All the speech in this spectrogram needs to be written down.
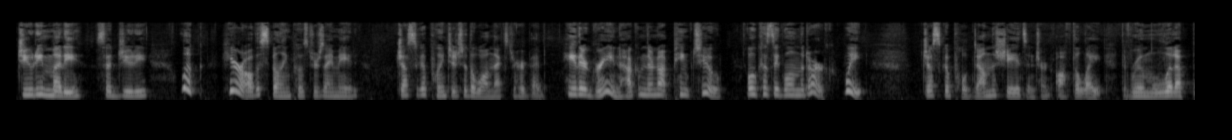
Judy Muddy, said Judy. Look, here are all the spelling posters I made. Jessica pointed to the wall next to her bed. Hey, they're green. How come they're not pink, too? Oh, because they glow in the dark. Wait, Jessica pulled down the shades and turned off the light. The room lit up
